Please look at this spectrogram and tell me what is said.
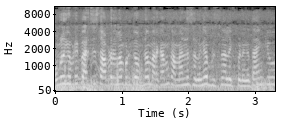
உங்களுக்கு எப்படி பறிச்சு சாப்பிட்றதுலாம் பிடிக்கும் அப்படின்னா மறக்காம கமெண்ட்ல சொல்லுங்க. பிடிச்சா லைக் பண்ணுங்க. தேங்க்யூ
